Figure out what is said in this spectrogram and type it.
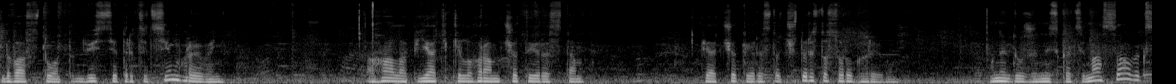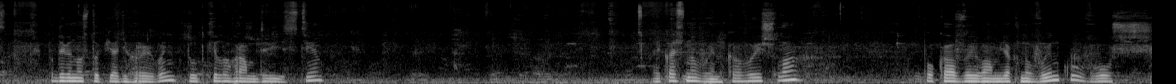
200 237 гривень. Гала 5 кг 400. 5 400, 440 гривень. Не дуже низька ціна. Савекс по 95 гривень. Тут кілограм 200. Якась новинка вийшла. Показую вам як новинку Wash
